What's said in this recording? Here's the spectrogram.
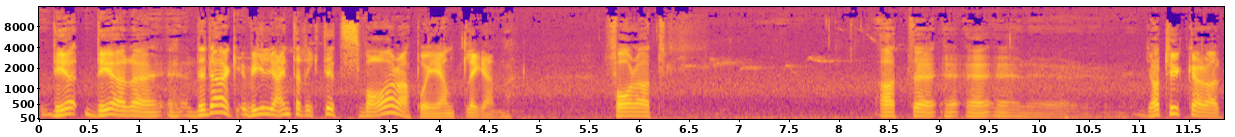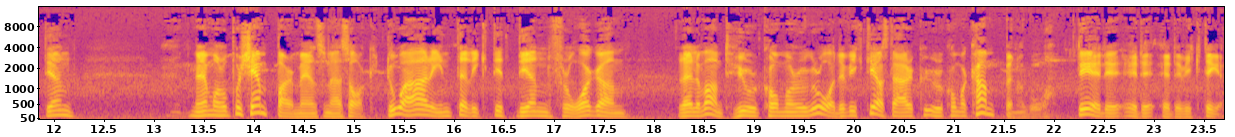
det, det, är, eh, det där vill jag inte riktigt svara på egentligen. För att att eh, eh, eh, jag tycker att den men när man håller på och kämpar med en sån här sak, då är inte riktigt den frågan relevant. Hur kommer det att gå? Det viktigaste är hur kommer kampen att gå? Det är det, är det, är det viktiga.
